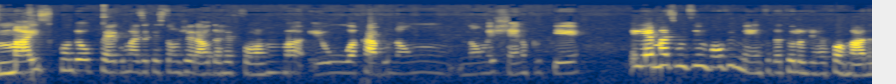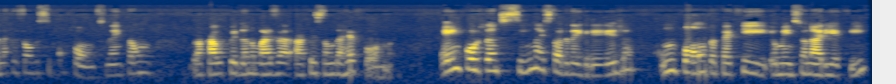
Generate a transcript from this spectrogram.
mas quando eu pego mais a questão geral da reforma, eu acabo não, não mexendo, porque ele é mais um desenvolvimento da teologia reformada na questão dos cinco pontos, né? Então, eu acabo pegando mais a, a, questão da reforma. É importante, sim, na história da igreja, um ponto até que eu mencionaria aqui,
